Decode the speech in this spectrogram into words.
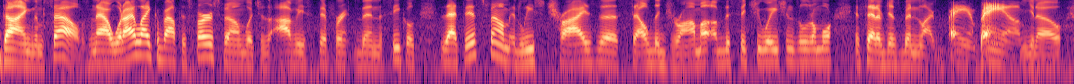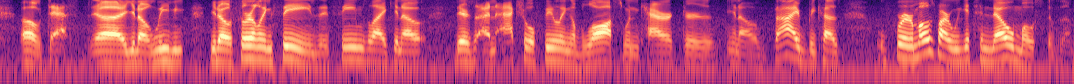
dying themselves. Now, what I like about this first film, which is obviously different than the sequels, is that this film at least tries to sell the drama of the situations a little more instead of just being like bam, bam, you know, oh, death, uh, you know, leading, you know, thrilling scenes. It seems like, you know, there's an actual feeling of loss when characters, you know, die because for the most part, we get to know most of them.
